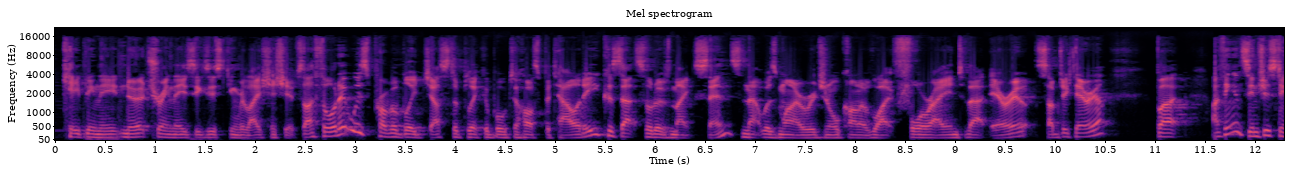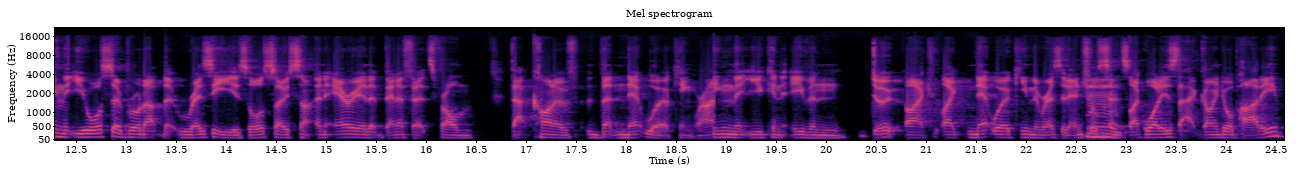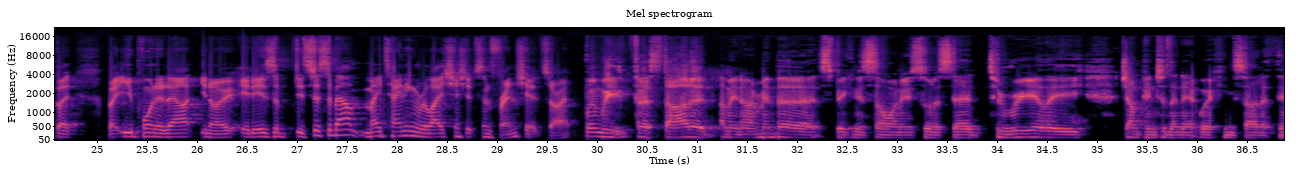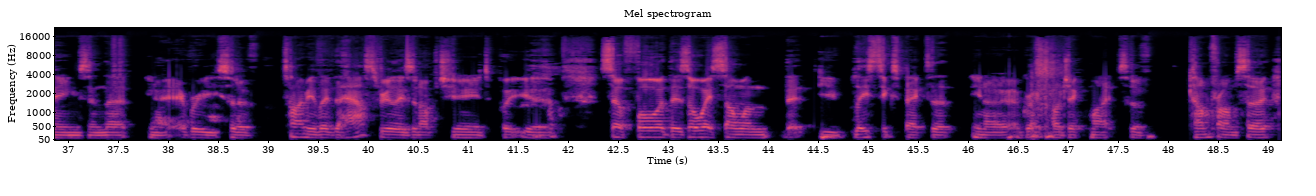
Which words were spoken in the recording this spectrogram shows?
keeping the nurturing these existing relationships, I thought it was probably just applicable to hospitality because that sort of makes sense. And that was my original kind of like foray into that area, subject area. But I think it's interesting that you also brought up that Resi is also an area that benefits from that kind of that networking, right? Thing that you can even do, like like networking the residential mm. sense. Like, what is that? Going to a party, but but you pointed out, you know, it is a, it's just about maintaining relationships and friendships, right? When we first started, I mean, I remember speaking to someone who sort of said to really jump into the networking side of things, and that you know every sort of time you leave the house really is an opportunity to put yourself forward. There's always someone that you least expect that, you know, a great project might sort of come from. So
